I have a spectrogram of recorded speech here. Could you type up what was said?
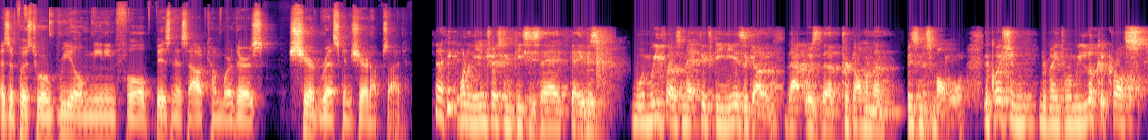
as opposed to a real meaningful business outcome where there's shared risk and shared upside. I think one of the interesting pieces there, Dave, is when we first met 15 years ago, that was the predominant business model. The question remains when we look across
